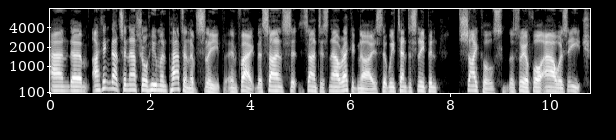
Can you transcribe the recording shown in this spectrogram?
And um, I think that's a natural human pattern of sleep. In fact, the science scientists now recognize that we tend to sleep in cycles, the three or four hours each.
